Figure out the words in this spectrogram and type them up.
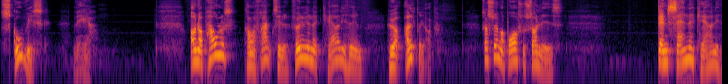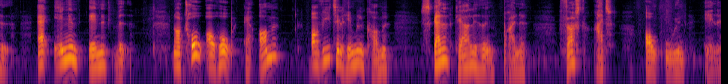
skovisk være. Og når Paulus kommer frem til følgende kærligheden, hør aldrig op, så synger Borsus således, den sande kærlighed er ingen ende ved. Når tro og håb er omme, og vi til himlen komme, skal kærligheden brænde, først ret og uden ende.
